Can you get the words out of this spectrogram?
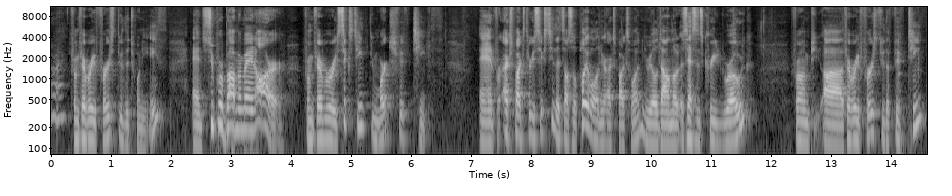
right. from February 1st through the 28th, and Super Bomberman R from February 16th through March 15th. And for Xbox 360, that's also playable on your Xbox One. You're able to download Assassin's Creed Rogue from uh, February 1st through the 15th,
